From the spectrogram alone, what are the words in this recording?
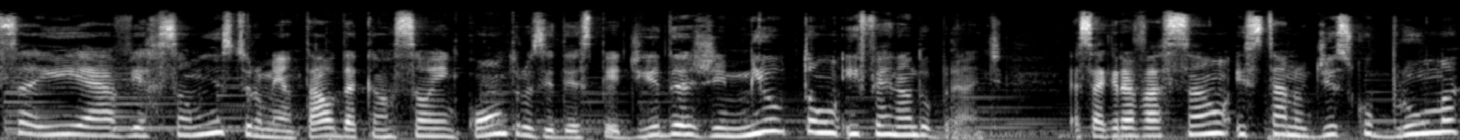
Essa aí é a versão instrumental da canção Encontros e Despedidas de Milton e Fernando Brandt. Essa gravação está no disco Bruma,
